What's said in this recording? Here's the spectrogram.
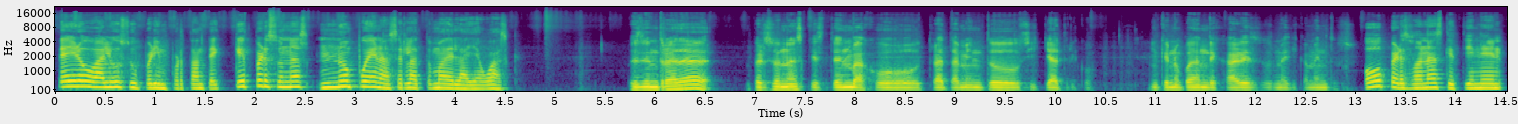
pero algo súper importante, ¿qué personas no pueden hacer la toma de la ayahuasca? Pues de entrada, personas que estén bajo tratamiento psiquiátrico y que no puedan dejar esos medicamentos. o personas que tienen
